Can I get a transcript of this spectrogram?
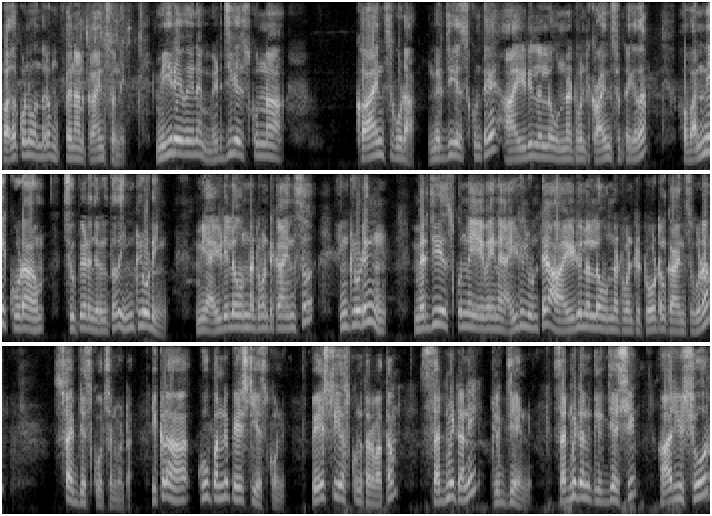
పదకొండు వందల ముప్పై నాలుగు కాయిన్స్ ఉన్నాయి. మీరేవైనా మెర్జ్ చేసుకున్న కాయిన్స్ కూడా మెర్జ్ చేసుకుంటే ఆ ఐడీలలో ఉన్నటువంటి కాయిన్స్ ఉంటాయి కదా అవన్నీ కూడా చూపించడం జరుగుతుంది ఇంక్లూడింగ్ మీ ఐడీలో ఉన్నటువంటి కాయిన్స్ ఇంక్లూడింగ్ మెర్జ్ చేసుకున్న ఏవైనా ఐడీలు ఉంటే ఆ ఐడీలలో ఉన్నటువంటి టోటల్ కాయిన్స్ కూడా స్వైప్ చేసుకోవచ్చు అనమాట ఇక్కడ కూపన్ని పేస్ట్ చేసుకోండి. పేస్ట్ చేసుకున్న తర్వాత సబ్మిట్ అని క్లిక్ చేయండి. సబ్మిట్ అని క్లిక్ చేసి are you sure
